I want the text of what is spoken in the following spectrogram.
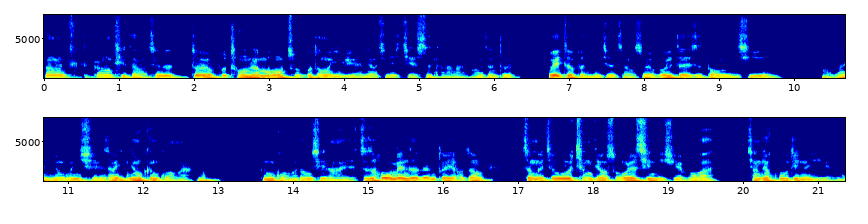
刚刚刚刚提到，其实都有不同的模组、不同的语言要去解释它了。然后讲这个，弗洛伊德本身就这样，所以弗洛伊德也是东引西引。他引用文学，他引用更广啊，更广的东西来。只是后面的人对好像整个就会强调所谓的心理学化，强调固定的语言啊。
